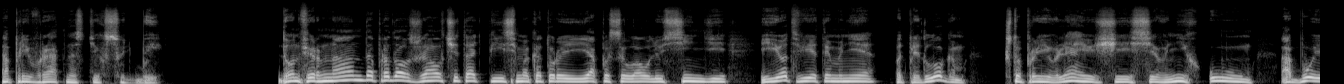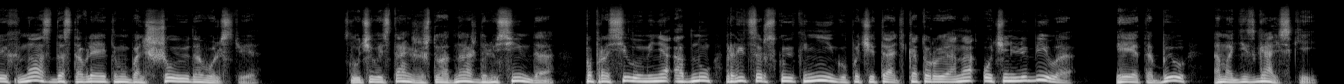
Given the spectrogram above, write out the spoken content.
о превратностях судьбы. Дон Фернандо продолжал читать письма, которые я посылал Люсинди, ее ответы мне под предлогом — что проявляющийся в них ум обоих нас доставляет ему большое удовольствие. Случилось также, что однажды Люсинда попросила у меня одну рыцарскую книгу почитать, которую она очень любила, и это был Амадис Гальский.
